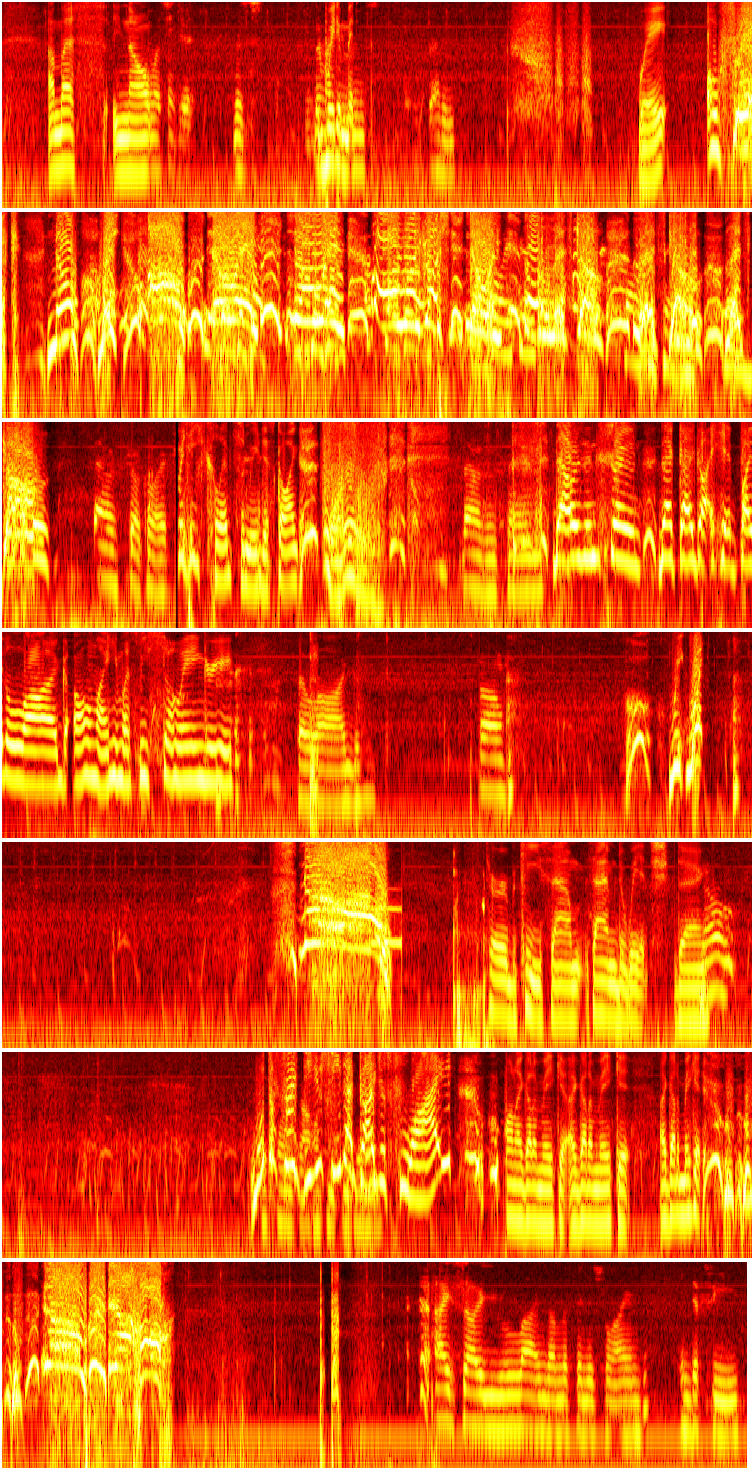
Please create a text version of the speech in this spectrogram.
unless you know. Unless you get this. Wait a minute. Ready. Wait. Oh frick! No! Wait! Oh! No way! No way! Oh my gosh! No way! Oh, let's go! Let's go! Let's go! That was so close. Many clips of me just going. That was insane. That was insane. That guy got hit by the log. Oh my, he must be so angry. the log. Oh. Wait, what? No! Turb key Sam Sam DeWitch. Dang. No. What the frick? Did you see that guy just fly? On, I gotta make it. I gotta make it. I gotta make it. No! No! I saw you lying on the finish line in defeat.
